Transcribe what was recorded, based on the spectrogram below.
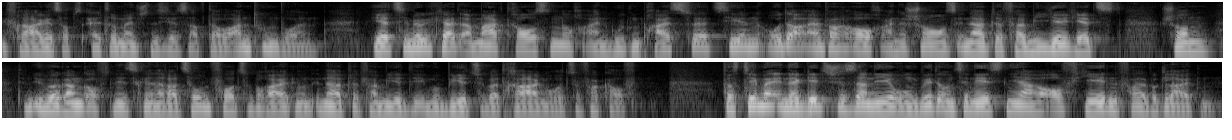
Die Frage ist, ob es ältere Menschen sich das auf Dauer antun wollen. Jetzt die Möglichkeit, am Markt draußen noch einen guten Preis zu erzielen oder einfach auch eine Chance, innerhalb der Familie jetzt schon den Übergang auf die nächste Generation vorzubereiten und innerhalb der Familie die Immobilie zu übertragen oder zu verkaufen. Das Thema energetische Sanierung wird uns die nächsten Jahre auf jeden Fall begleiten.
